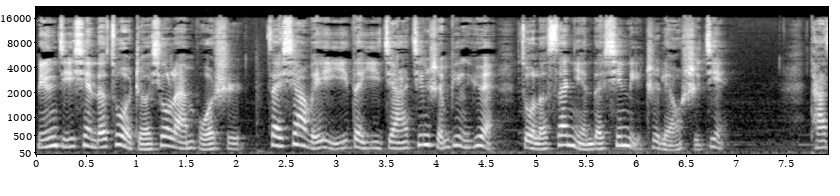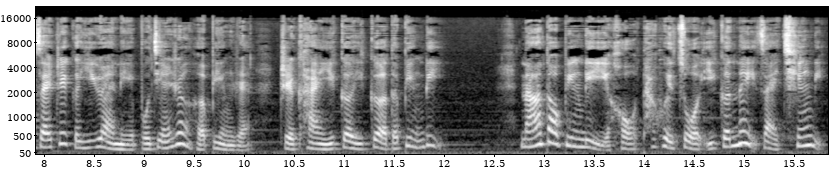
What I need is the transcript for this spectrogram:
零极限的作者修兰博士在夏威夷的一家精神病院做了三年的心理治疗实践。他在这个医院里不见任何病人，只看一个一个的病例。拿到病例以后，他会做一个内在清理。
